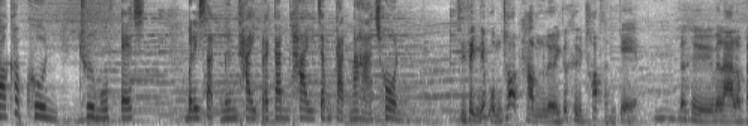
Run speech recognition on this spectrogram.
ขอขอบคุณ True Move Edge บริษัทเมืองไทยประกันภัยจำกัดมหาชนสิ่งสิ่งที่ผมชอบทำเลยก็คือชอบสังเกต ก็คือเวลาเราไป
